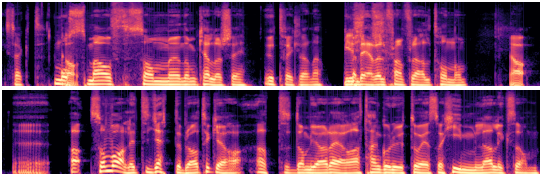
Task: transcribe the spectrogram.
Exakt. Mossmouth som eh, de kallar sig, utvecklarna. Just. Men det är väl framförallt honom. Ja, Eh, ja, som vanligt jättebra tycker jag att de gör det och att han går ut och är så himla liksom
